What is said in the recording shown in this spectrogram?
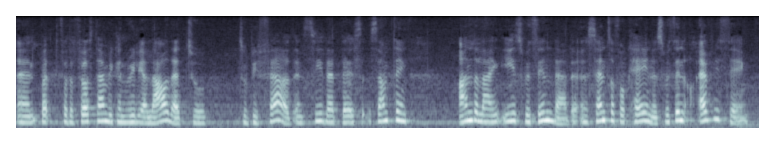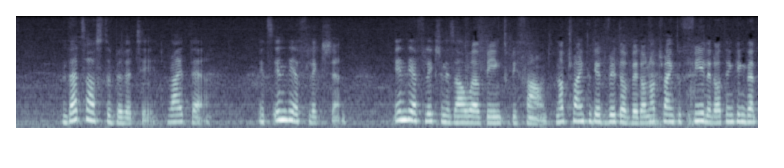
And, but for the first time, we can really allow that to, to be felt and see that there's something underlying ease within that, a, a sense of okayness within everything. And that's our stability, right there. It's in the affliction. In the affliction is our well being to be found. Not trying to get rid of it or not trying to feel it or thinking that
